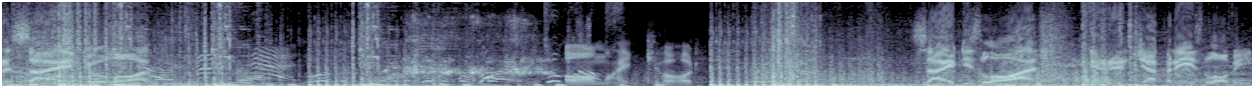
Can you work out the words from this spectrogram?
might have saved your life. Oh my god. Saved his life in a Japanese lobby.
